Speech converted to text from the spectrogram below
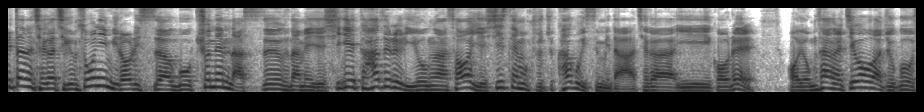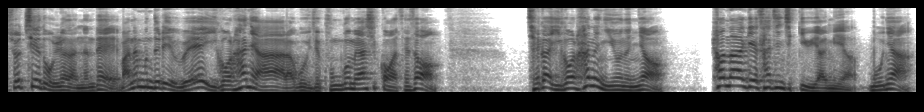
일단은 제가 지금 소니 미러리스하고 큐넴 나스 그다음에 이제 시게이트 하드를 이용해서 이제 시스템을 구축하고 있습니다. 제가 이거를 어, 영상을 찍어가지고 쇼츠에도 올려놨는데 많은 분들이 왜 이걸 하냐라고 이제 궁금해하실 것 같아서 제가 이걸 하는 이유는요 편하게 사진 찍기 위함이에요. 뭐냐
